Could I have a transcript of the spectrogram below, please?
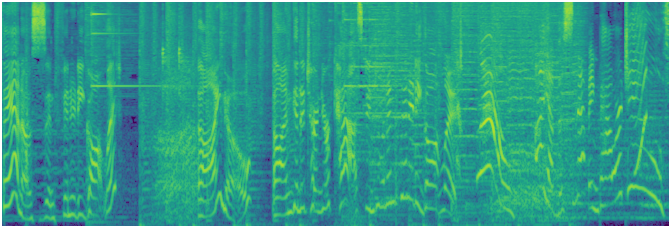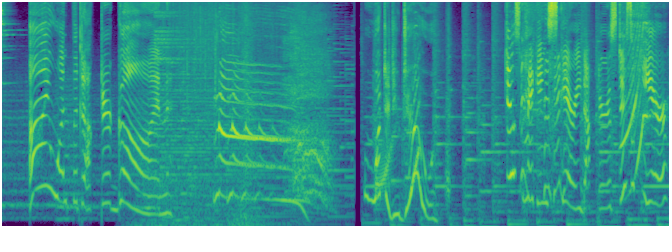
Thanos' Infinity Gauntlet? I know. I'm gonna turn your cast into an Infinity Gauntlet. Wow! I have the snapping power too! I want the doctor gone. What did you do? Just making scary doctors disappear.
